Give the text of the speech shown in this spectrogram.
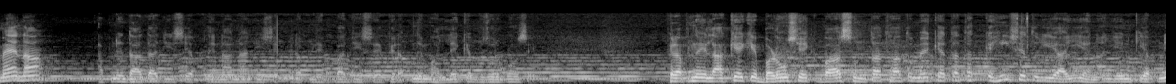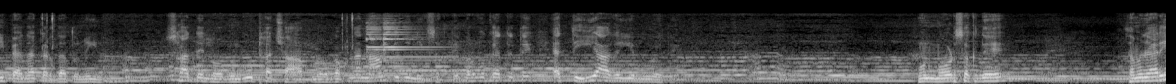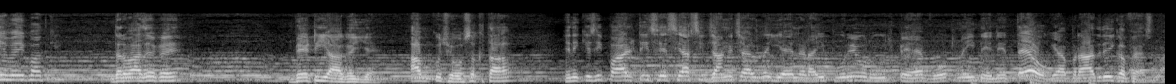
मैं ना अपने दादाजी से, अपने नाना जी से, फिर अपने अब्बा जी से, फिर अपने मोहल्ले के बुज़ुर्गों से, फिर अपने इलाके के बड़ों से एक बात सुनता था तो मैं कहता था, कहीं से तो ये आई है ना, ये इनकी अपनी पैदा करदा तो नहीं ना। सादे लोग, अंगूठा छाप लोग, अपना नाम भी नहीं लिख सकते, पर वो कहते थे ए धी आ गई है बूहे ते। हूँ मोड़ सकते समझ आ रही है मेरी बात की? दरवाजे पे, बेटी आ गई है, अब कुछ हो सकता? यानी किसी पार्टी से सियासी जंग चल रही है, लड़ाई पूरे उरूज पे है, वोट नहीं देने, तय हो गया बरादरी का फैसला।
